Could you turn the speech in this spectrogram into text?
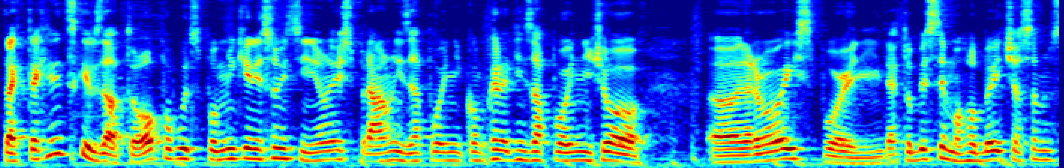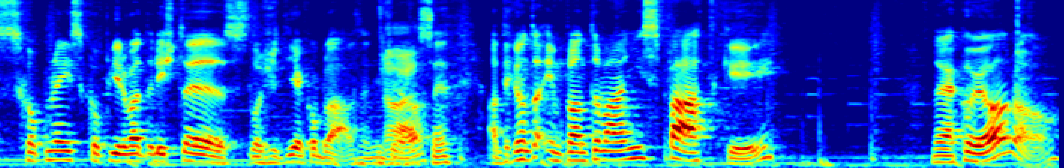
tak technicky vzato, pokud vzpomínky nejsou nic jiného než správný zapojení, konkrétní zapojení, čo uh, nervových spojení, tak to by si mohl být časem schopný skopírovat, i když to je složitý jako blázen, že No. A teď to implantování zpátky, no jako jo, no.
